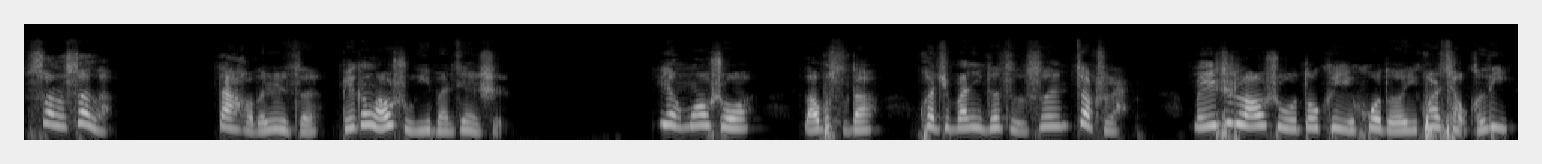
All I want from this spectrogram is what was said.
算了算了，大好的日子别跟老鼠一般见识。亮猫说：“老不死的，快去把你的子孙叫出来。”每一只老鼠都可以获得一块巧克力、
